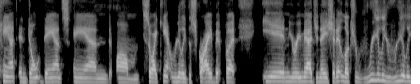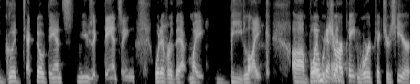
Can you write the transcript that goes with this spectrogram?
can't and don't dance, and um so I can't really describe it. But in your imagination. It looks really, really good techno dance music dancing, whatever that might be like. Um, boy, Oh, we're good. sharp painting word pictures here.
